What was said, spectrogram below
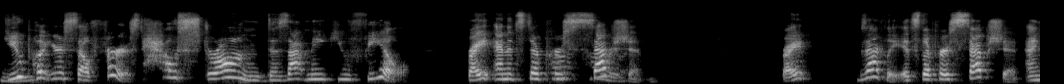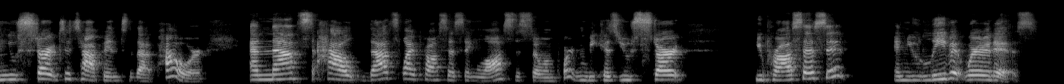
You Mhm. put yourself first. How strong does that make you feel? Right? And it's the Well, power. perception, right? Exactly. It's the perception. And you start to tap into that power and that's how that's why processing loss is so important because you start you process it and you leave it where it is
